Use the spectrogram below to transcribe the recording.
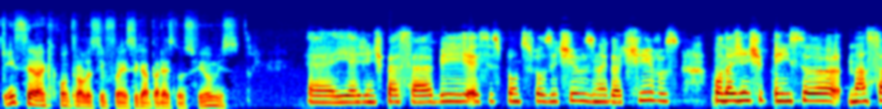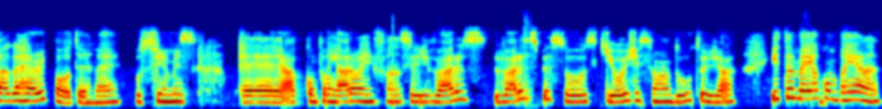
quem será que controla essa influência que aparece nos filmes? É, e a gente percebe esses pontos positivos e negativos quando a gente pensa na saga Harry Potter, né? Os filmes é, acompanharam a infância de várias, várias pessoas que hoje são adultas já, e também acompanha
